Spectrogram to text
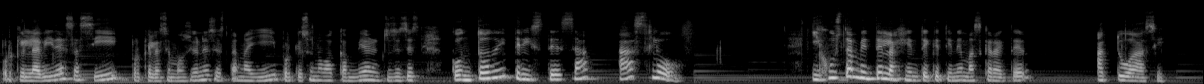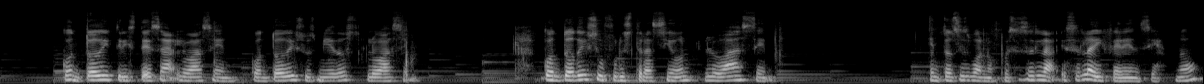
porque la vida es así, porque las emociones están allí, porque eso no va a cambiar. Entonces es, con todo y tristeza, hazlo. Y justamente la gente que tiene más carácter actúa así. Con todo y tristeza lo hacen, con todo y sus miedos lo hacen, con todo y su frustración lo hacen. Entonces, bueno, pues esa es, la, esa es la diferencia, ¿no?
